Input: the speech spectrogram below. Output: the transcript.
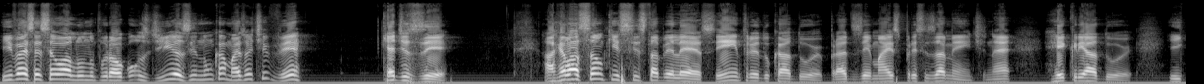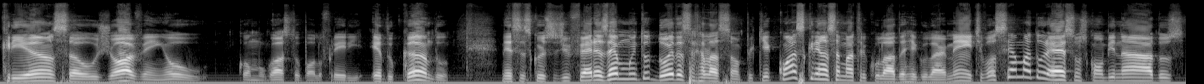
e vai ser seu aluno por alguns dias e nunca mais vai te ver. Quer dizer, a relação que se estabelece entre o educador, para dizer mais precisamente, né, recriador, e criança ou jovem, ou como gosta o Paulo Freire, educando, nesses cursos de férias, é muito doida essa relação, porque com as crianças matriculadas regularmente, você amadurece uns combinados,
